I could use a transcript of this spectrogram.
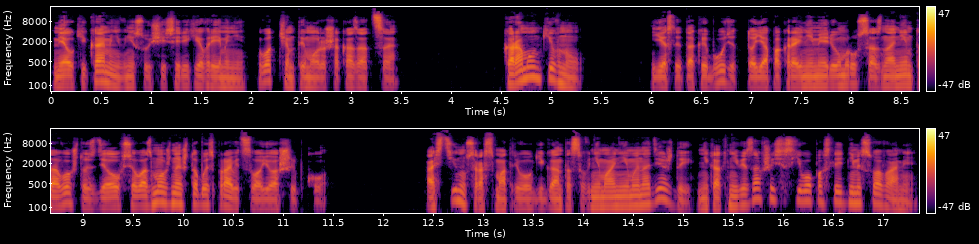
Мелкий камень в несущейся реке времени, вот чем ты можешь оказаться». Карамон кивнул. «Если так и будет, то я, по крайней мере, умру с сознанием того, что сделал все возможное, чтобы исправить свою ошибку». Астинус рассматривал гиганта со вниманием и надеждой, никак не вязавшийся с его последними словами.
